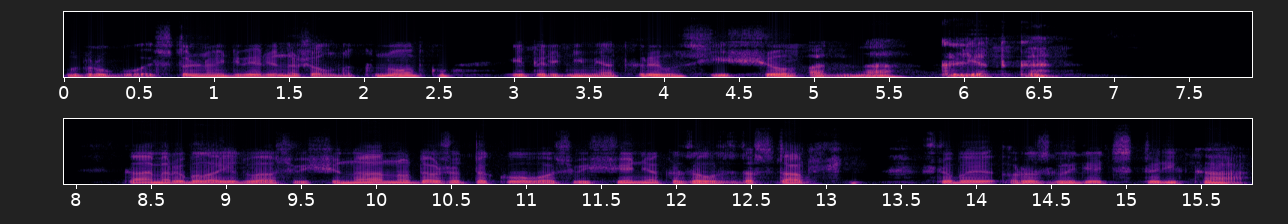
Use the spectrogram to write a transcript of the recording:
к другой стальной двери, нажал на кнопку, и перед ними открылась еще одна клетка. Камера была едва освещена, но даже такого освещения оказалось достаточно, чтобы разглядеть старика,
